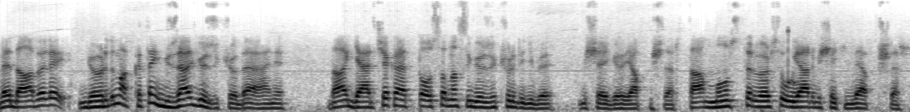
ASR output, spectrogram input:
Ve daha böyle gördüm hakikaten güzel gözüküyordu ha. Hani daha gerçek hayatta olsa nasıl gözükürdü gibi bir şey yapmışlar. Daha Monsterverse'e uyar bir şekilde yapmışlar.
